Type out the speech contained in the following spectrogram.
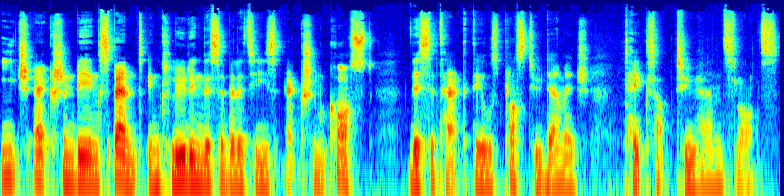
each action being spent, including this ability's action cost. This attack deals plus 2 damage, takes up 2 hand slots.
